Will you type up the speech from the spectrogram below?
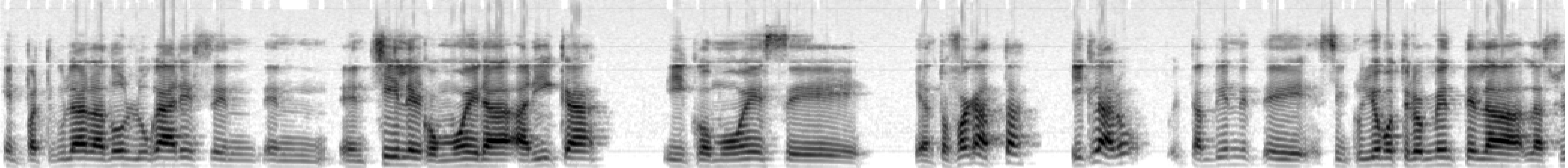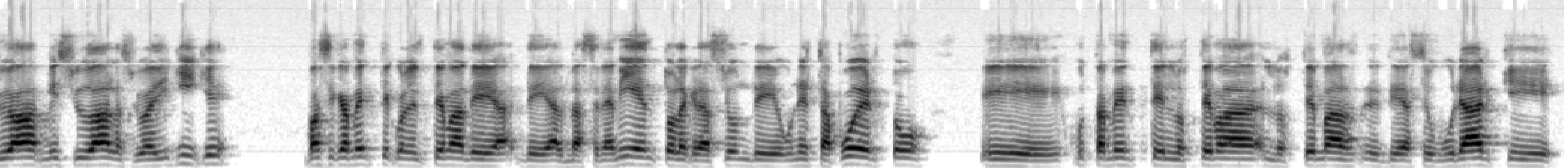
en particular a dos lugares en, en, Chile, como era Arica y como es eh, Antofagasta. Y claro, también eh, se incluyó posteriormente la, la, ciudad, mi ciudad, la ciudad de Iquique, básicamente con el tema de, de almacenamiento, la creación de un extrapuerto, eh, justamente los temas, los temas de, asegurar que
